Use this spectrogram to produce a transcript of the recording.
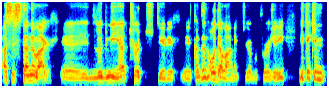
asistanı var Ludmilla Trut diye bir kadın o devam ettiriyor bu projeyi. Nitekim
